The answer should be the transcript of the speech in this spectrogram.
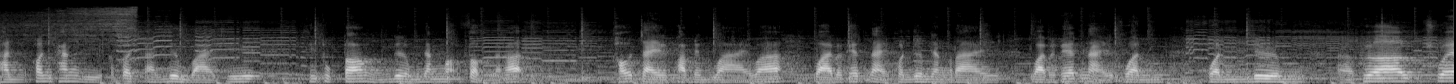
พรรณค่อนข้างดีก็เกิดการดื่มไวน์ที่ที่ถูกต้องดื่มยังเหมาะสมแล้วก็เข้าใจความเป็นไวน์ว่าไวน์ประเภทไหนควรดื่มอย่างไรไวน์ประเภทไหนควรควรดื่ม เพื่อช่วย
